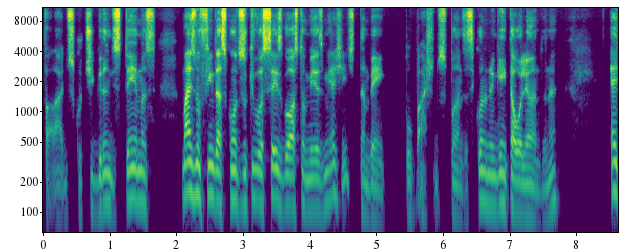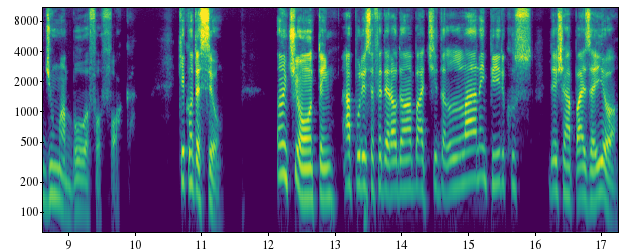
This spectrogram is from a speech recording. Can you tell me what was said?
falar, discutir grandes temas, mas no fim das contas, o que vocês gostam mesmo, e a gente também, por baixo dos panos, assim, quando ninguém está olhando, né? É de uma boa fofoca. O que aconteceu? Anteontem, a Polícia Federal deu uma batida lá na Empíricos. Deixa o rapaz aí, ó,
